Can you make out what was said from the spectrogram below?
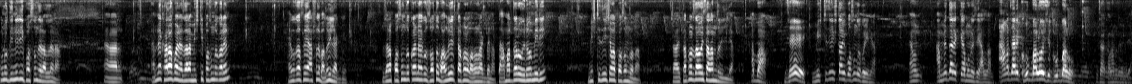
কোনো দিনেরই পছন্দের আনলে না। আর এমনি খারাপ হয় না যারা মিষ্টি পছন্দ করেন এগো কাছে আসলে ভালোই লাগবে। যারা পছন্দ করেন এগো যত ভালোই হোক তারপর ভালো লাগবে না। তা আমার দ্বারা ওই রকমেরই মিষ্টি জিনিস আমার পছন্দ না। তাই তারপর যাওয়া হয়েছে আলহামদুলিল্লাহ। আব্বা যে মিষ্টি জিনিসটা আমি পছন্দ করি না এখন আমের দ্বারা কেমন হয়েছে আল্লাহ? আমার দ্বারা খুব ভালো হয়েছে খুব ভালো। যাক আলহামদুলিল্লাহ।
